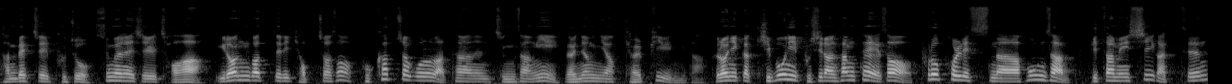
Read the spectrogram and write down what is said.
단백질 부족, 수면의 질 저하 이런 것들이 겹쳐서 복합적으로 나타나는 증상이 면역력 결핍입니다. 그러니까 기본이 부실한 상태에서 프로폴리스나 홍삼, 비타민 C 같은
